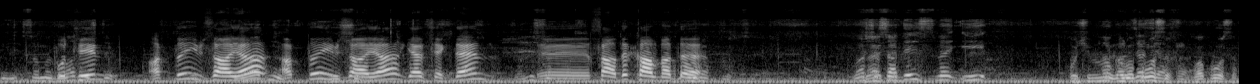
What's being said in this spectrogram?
И самое главное, Putin что attığı imzaya attığı imzaya gerçekten зависит eee, от вас. sadık от kalmadı. миротворцев. Ваше Знаете, содействие и Очень много Организация вопросов. охраны. Вопросов.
